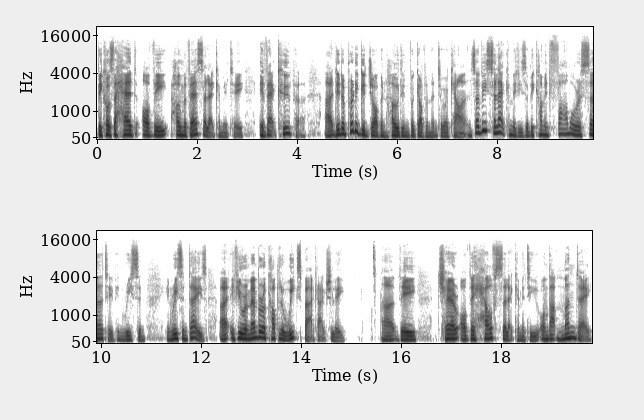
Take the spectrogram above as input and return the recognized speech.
because the head of the Home Affairs Select Committee, Yvette Cooper, uh, did a pretty good job in holding the government to account. And so these select committees are becoming far more assertive in recent in recent days. Uh, if you remember, a couple of weeks back, actually, uh, the chair of the Health Select Committee on that Monday,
